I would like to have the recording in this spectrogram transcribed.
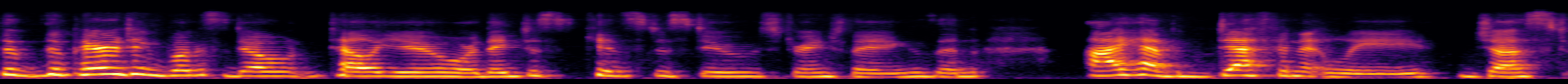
the the parenting books don't tell you or they just kids just do strange things and I have definitely just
